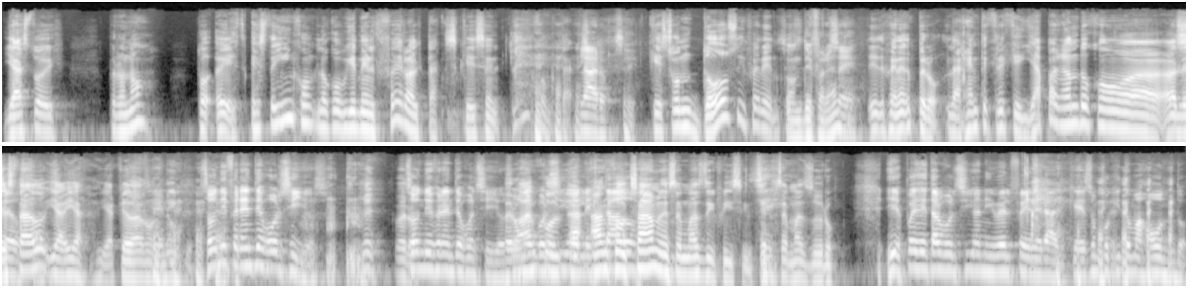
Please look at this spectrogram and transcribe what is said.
Ya estoy. Pero no, este income, luego viene el federal tax, que es el income tax. claro. Que son dos diferentes. Son diferentes. diferentes. Pero la gente cree que ya pagando con, al Estado, ya, ya, ya quedaron Son diferentes bolsillos. son diferentes bolsillos. Pero Uncle, Sam es el más difícil, es el más duro. Y después está el bolsillo a nivel federal, que es un poquito más hondo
